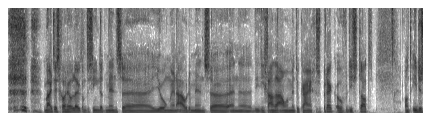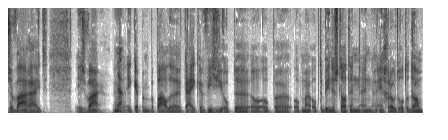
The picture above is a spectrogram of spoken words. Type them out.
maar het is gewoon heel leuk om te zien dat mensen, jong en oude mensen... En, die, die gaan daar allemaal met elkaar in gesprek over die stad. Want ieder zijn waarheid is waar. Ja. Ik heb een bepaalde kijk en visie op de, op, op, op de binnenstad en, en, en Groot Rotterdam.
